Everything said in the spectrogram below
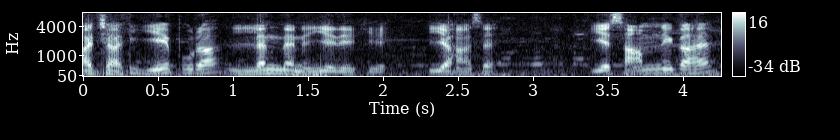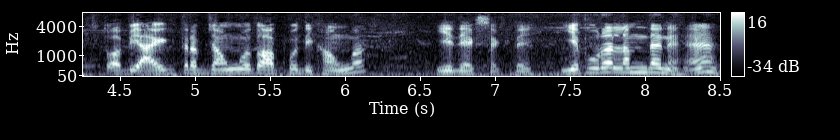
अच्छा ये पूरा लंदन है ये देखिए यहाँ से। ये सामने का है तो अभी आगे की तरफ़ जाऊँगा तो आपको दिखाऊँगा। ये देख सकते हैं। ये पूरा लंदन है, हैं?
